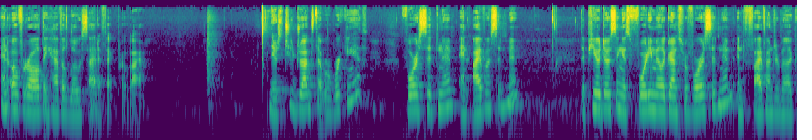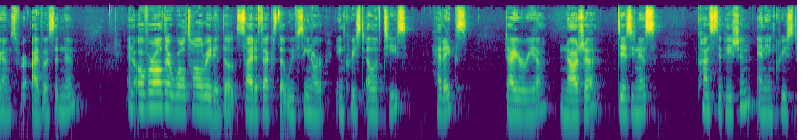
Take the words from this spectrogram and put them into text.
And overall, they have a low side effect profile. There's two drugs that we're working with, vorasidenib and ivosidenib. The PO dosing is 40 milligrams for vorasidenib and 500 milligrams for ivosidenib. And overall, they're well tolerated. The side effects that we've seen are increased LFTs, headaches, diarrhea, nausea, dizziness, constipation, and increased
